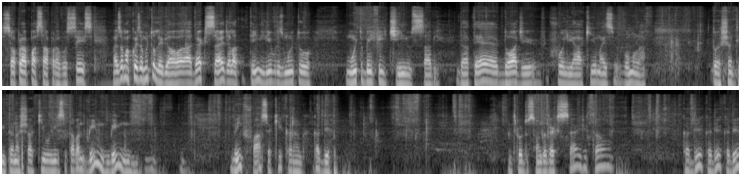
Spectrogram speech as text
só para passar para vocês. Mas é uma coisa muito legal. A Dark Side ela tem livros muito, muito bem feitinhos, sabe? Dá até dó de folhear aqui, mas vamos lá. Tô achando, tentando achar aqui o índice. Tava bem, bem, bem fácil aqui, caramba. Cadê? Introdução da Dark Side e tal. Cadê, cadê, cadê?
